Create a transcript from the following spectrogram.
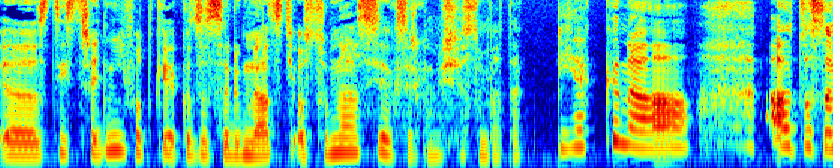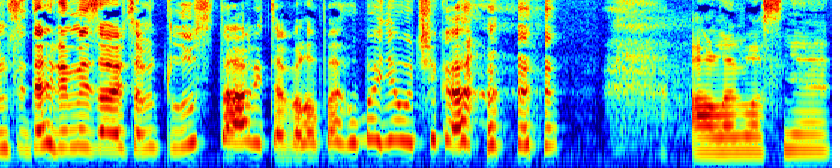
eh, z té střední fotky, jako ze 17, 18, tak si říkám, že jsem byla tak pěkná. A to jsem si tehdy myslela, že jsem tlustá, to bylo úplně hubeňoučka. Ale vlastně,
